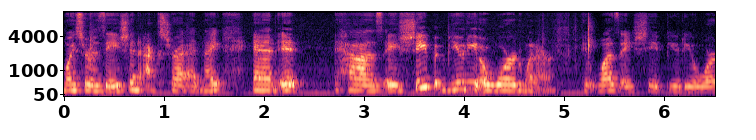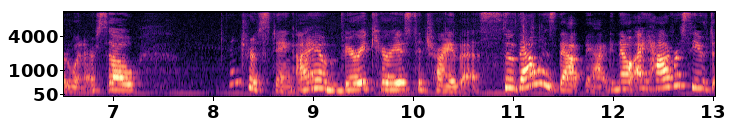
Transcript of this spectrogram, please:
moisturization extra at night and it has a Shape Beauty Award winner. It was a Shape Beauty Award winner. So interesting. I am very curious to try this. So that was that bag. Now I have received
